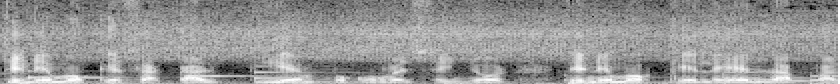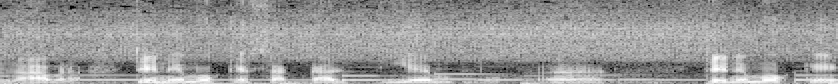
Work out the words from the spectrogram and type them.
Tenemos que sacar tiempo con el Señor. Tenemos que leer la palabra. Tenemos que sacar tiempo. ¿ah? Tenemos que,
